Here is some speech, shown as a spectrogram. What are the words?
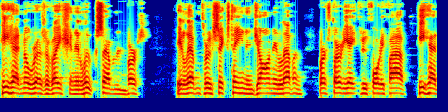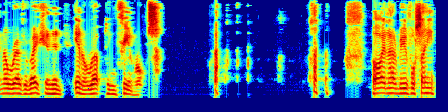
he had no reservation in Luke 7 and verse 11 through 16 and John 11 verse 38 through 45. He had no reservation in interrupting funerals. oh, isn't that a beautiful scene?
